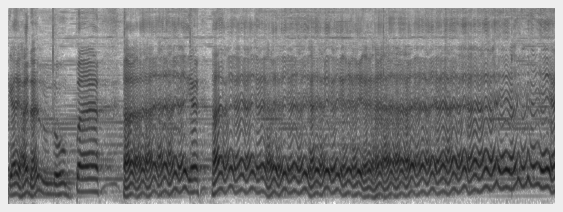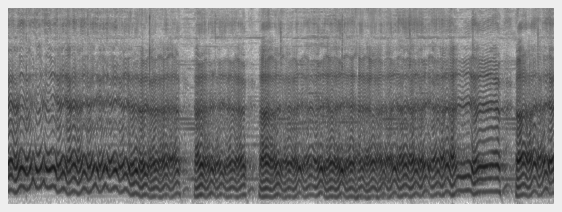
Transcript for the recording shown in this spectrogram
ಗಹನನ್ನುಪ್ಪ Ah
